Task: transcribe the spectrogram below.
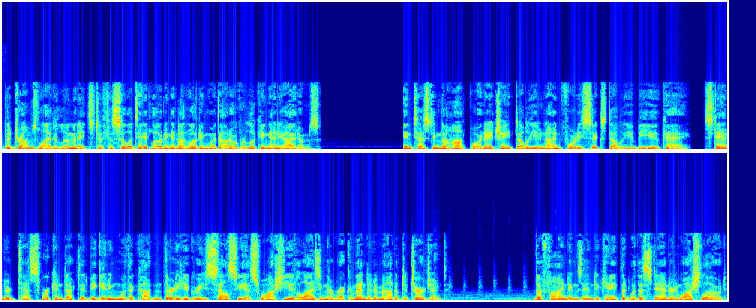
the drum's light illuminates to facilitate loading and unloading without overlooking any items. In testing the Hotpoint H8W946WB UK, standard tests were conducted beginning with a cotton 30 degrees Celsius wash utilizing the recommended amount of detergent. The findings indicate that with a standard wash load,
